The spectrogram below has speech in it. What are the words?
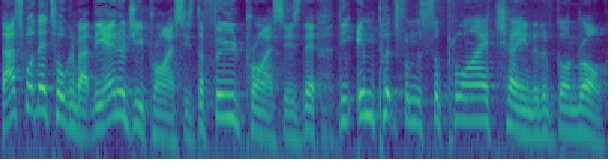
That's what they're talking about. The energy prices, the food prices, the, the inputs from the supply chain that have gone wrong.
